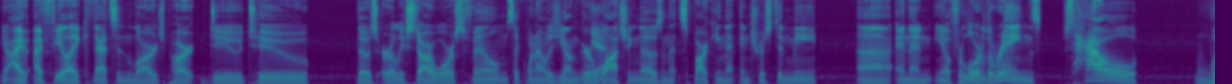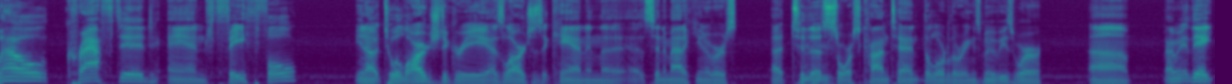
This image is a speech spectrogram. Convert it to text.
you know I, I feel like that's in large part due to those early Star Wars films. Like when I was younger, Yeah. watching those and that sparking that interest in me. Uh, and then you know for Lord of the Rings, just how well crafted and faithful you know, to a large degree, as large as it can in the uh, cinematic universe, uh, to the source content the Lord of the Rings movies were. Um, I mean, they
